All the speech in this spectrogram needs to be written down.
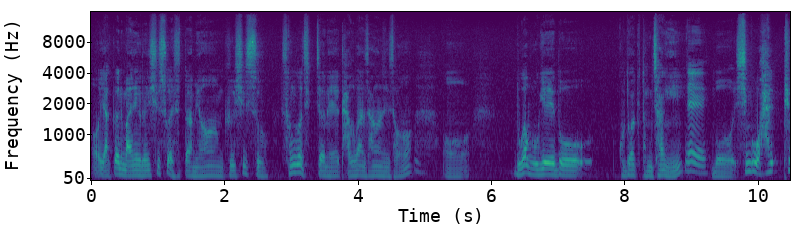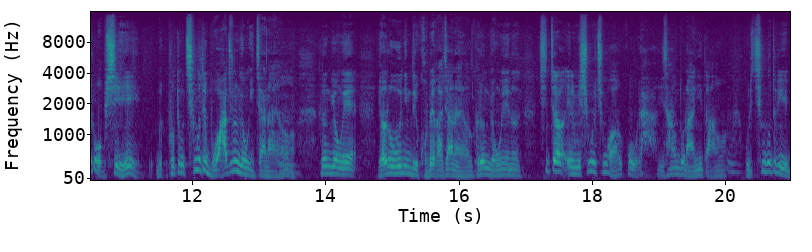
어 약간의 만약에 그런 실수가 있었다면 그 실수 선거 직전에 다급한 상황에서 어 누가 보기에도 고등학교 동창이 네. 뭐 신고할 필요 없이 뭐 보통 친구들이 모아주는 경우 있잖아요. 그런 경우에 여러 의원님들이 고백하잖아요. 그런 경우에는 진짜 예를 들면 시골 친구 와갖고 야 이상한 돈 아니다. 우리 친구들이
